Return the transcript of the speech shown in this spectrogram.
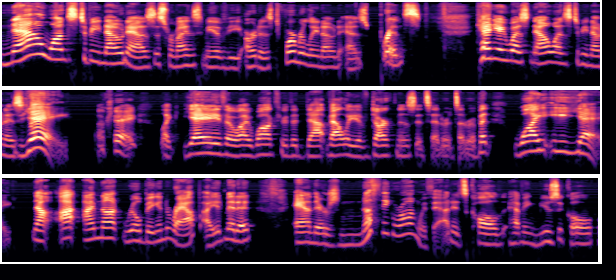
now wants to be known as, this reminds me of the artist formerly known as Prince. Kanye West now wants to be known as Ye. Okay. Like, yay, though I walk through the da- valley of darkness, et cetera, et cetera. But Y E Ye. Now, I, I'm not real big into rap. I admit it. And there's nothing wrong with that. It's called having musical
